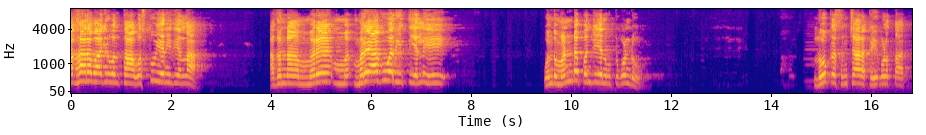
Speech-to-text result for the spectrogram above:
ಆಧಾರವಾಗಿರುವಂತಹ ವಸ್ತು ಏನಿದೆಯಲ್ಲ, ಅದನ್ನ ಮರೆ ಮರೆಯಾಗುವ ರೀತಿಯಲ್ಲಿ ಒಂದು ಮಂಡ ಪಂಜೆಯನ್ನು ಉಟ್ಟುಕೊಂಡು ಲೋಕ ಸಂಚಾರ ಕೈಗೊಳ್ಳುತ್ತಾರೆ.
